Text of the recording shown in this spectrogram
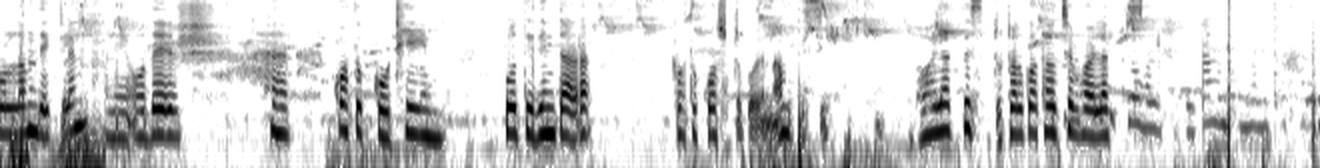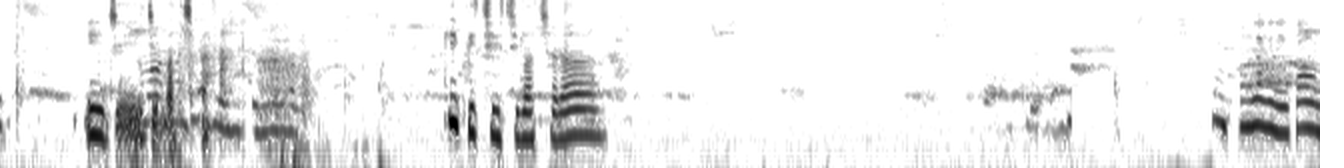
বললাম, দেখলেন মানে ওদের কত কঠিন। প্রতিদিন তারা কত কষ্ট করে নামতেছি। ভয় লাগতেছে, টোটাল কথা হচ্ছে ভয় লাগতেছে। এই যে এই যে বাচ্চারা। কি পিছিয়েছি বাচ্চারা। ভালো লাগে না কারণ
